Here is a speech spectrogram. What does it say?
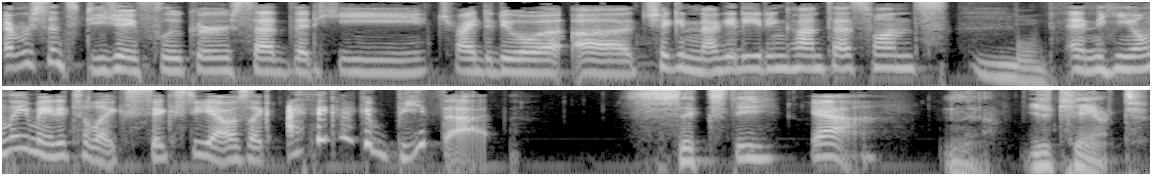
ever since DJ Fluker said that he tried to do a, a chicken nugget eating contest once, and he only made it to like 60, I was like, I think I could beat that. 60? Yeah. No, you can't.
